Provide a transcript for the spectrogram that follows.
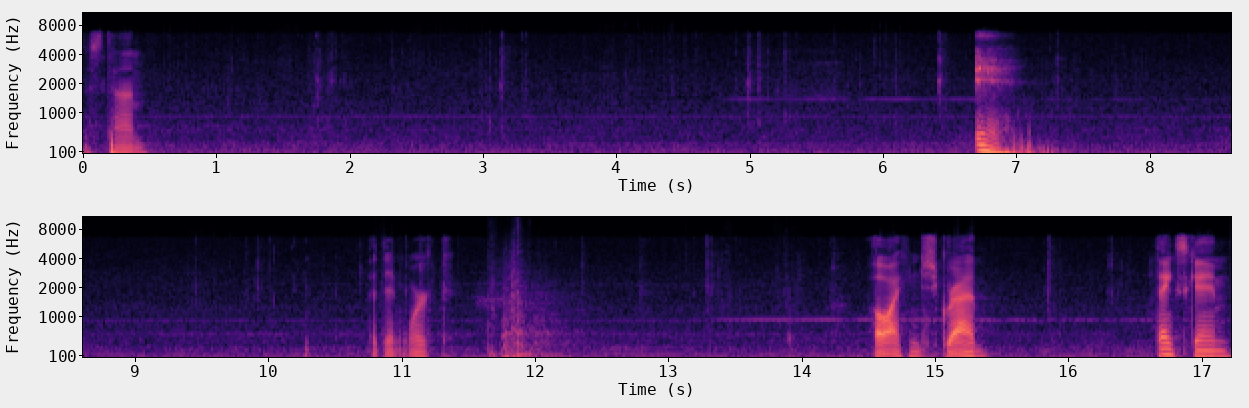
this time. Didn't work. Oh, I can just grab? Thanks, game.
